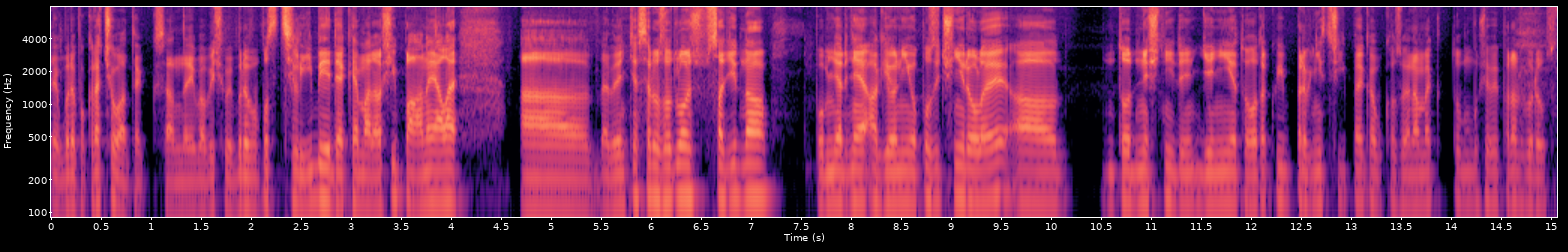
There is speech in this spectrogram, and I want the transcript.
jak bude pokračovat, jak se Andrej Babišovi bude v opozici líbit, jaké má další plány, ale a evidentně se rozhodlo vsadit na poměrně agilní opoziční roli a to dnešní dění je toho takový první střípek a ukazuje nám, jak to může vypadat v budoucnu.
